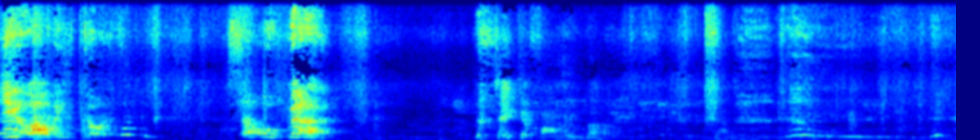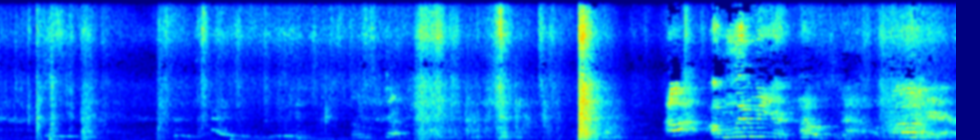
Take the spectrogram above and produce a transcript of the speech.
You always do it so bad! Take your phone and go. I'm leaving your house now. Where?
